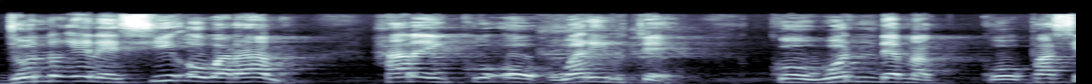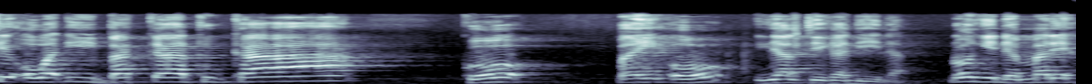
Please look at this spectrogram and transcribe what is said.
Joni noon ene si o warama haray ko o warirte ko wondema ko par ce que o waɗi bakkatu ka ko ɓay o yalti ka diina ɗon hiɗen mari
